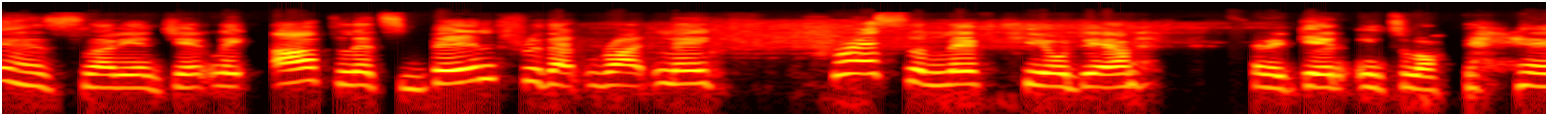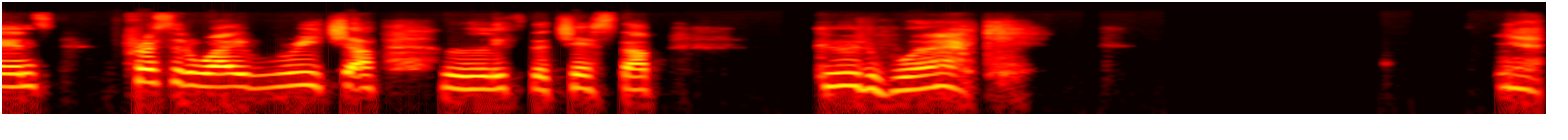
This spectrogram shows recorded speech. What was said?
And slowly and gently up. Let's bend through that right leg. Press the left heel down. And again, interlock the hands. Press it away, reach up, lift the chest up. Good work. Yeah.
